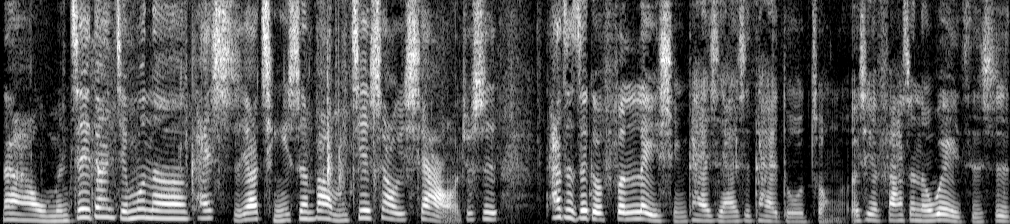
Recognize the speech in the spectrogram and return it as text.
那我们这段节目呢，开始要请医生帮我们介绍一下哦，就是。它的这个分类形态实在是太多种了，而且发生的位置是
